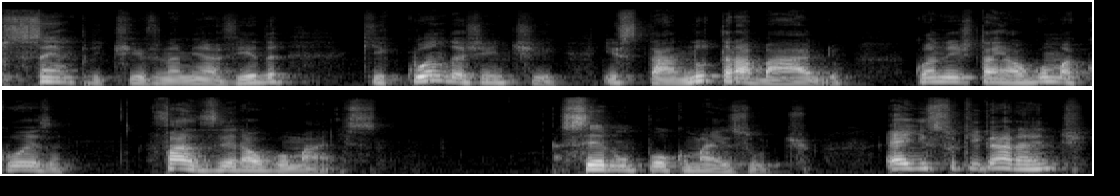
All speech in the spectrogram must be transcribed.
sempre tive na minha vida que quando a gente está no trabalho, quando a gente está em alguma coisa, fazer algo mais, ser um pouco mais útil. É isso que garante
